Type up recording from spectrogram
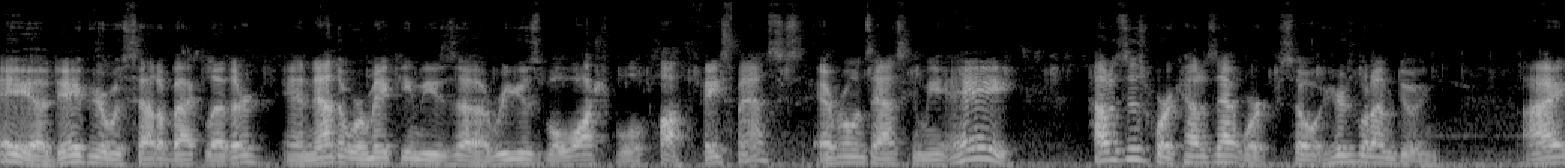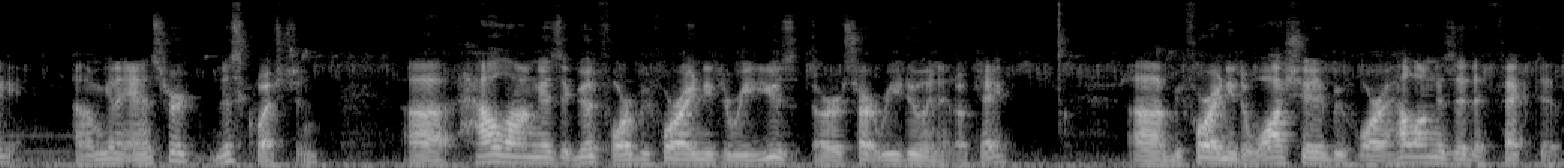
Hey, uh, Dave here with Saddleback Leather, and now that we're making these uh, reusable washable cloth face masks, everyone's asking me, hey, how does this work? How does that work? So here's what I'm doing. I, I'm gonna answer this question. Uh, how long is it good for before I need to reuse or start redoing it, okay? Uh, before I need to wash it, before, how long is it effective?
